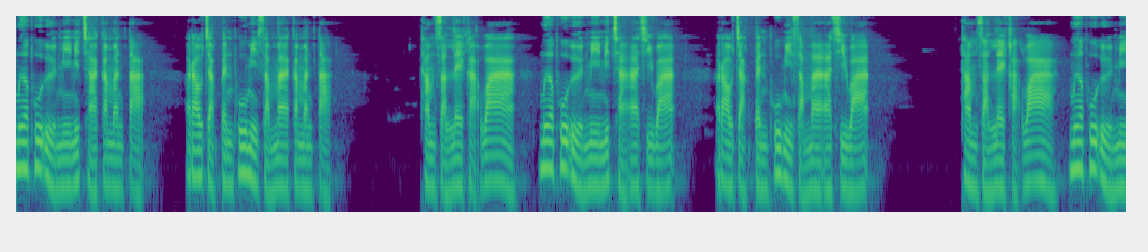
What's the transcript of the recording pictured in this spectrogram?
เมื่อผู้อื่นมีมิจฉากรรมันตะ เราจักเป็นผู้มีสัมมากัมมันตะ ทำสันเลขะว่า เมื่อผู้อื่นมีมิจฉาอาชีวะ เราจักเป็นผู้มีสัมมาอาชีวะทำสันเลขะว่า เมื่อผู้อื่นมี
